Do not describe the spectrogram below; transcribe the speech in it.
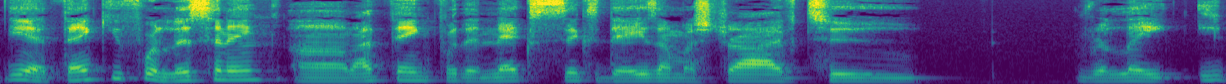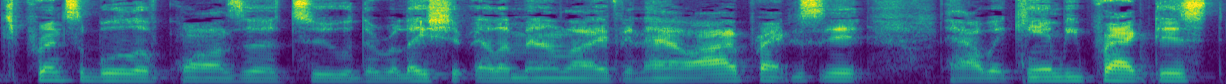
yeah, thank you for listening. Um, I think for the next six days, I'm going to strive to relate each principle of Kwanzaa to the relationship element in life and how I practice it, how it can be practiced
